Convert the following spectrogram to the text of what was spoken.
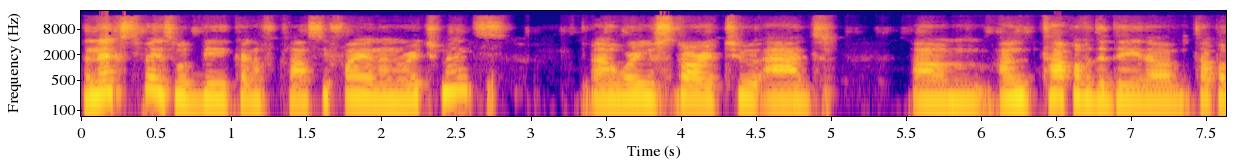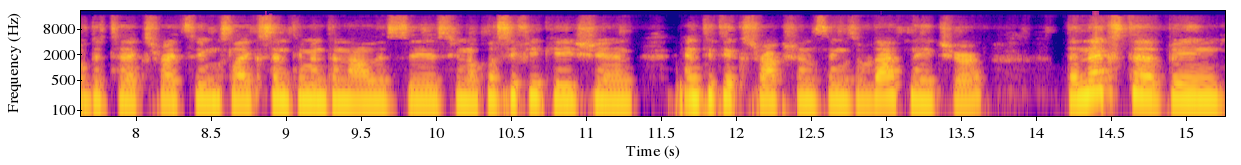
The next phase would be kind of classify and enrichments, uh, where you start to add um, on top of the data, on top of the text, right? Things like sentiment analysis, you know, classification, entity extraction, things of that nature. The next step being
